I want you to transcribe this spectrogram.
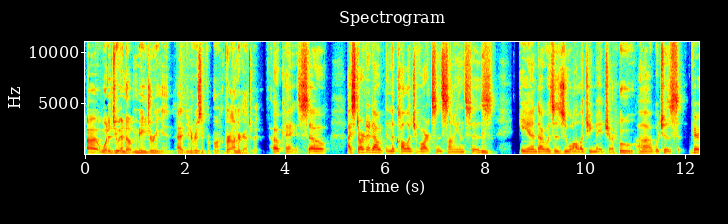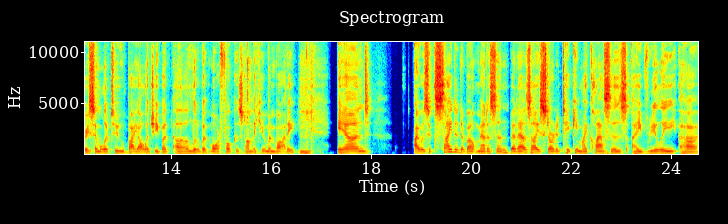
uh, what did you end up majoring in at University of Vermont for undergraduate? Okay, so I started out in the College of Arts and Sciences, and I was a zoology major, Ooh, uh, which is very similar to biology, but a little bit more focused on the human body. And I was excited about medicine, but as I started taking my classes, I really uh,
